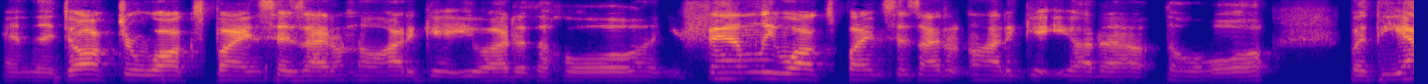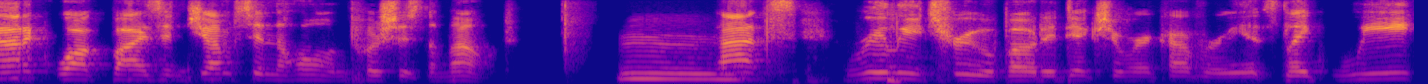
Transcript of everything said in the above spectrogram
And the doctor walks by and says i don't know how to get you out of the hole. And your family walks by and says i don't know how to get you out of the hole. But the addict walks by and jumps in the hole and pushes them out Mm. That's really true about addiction recovery. It's like we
